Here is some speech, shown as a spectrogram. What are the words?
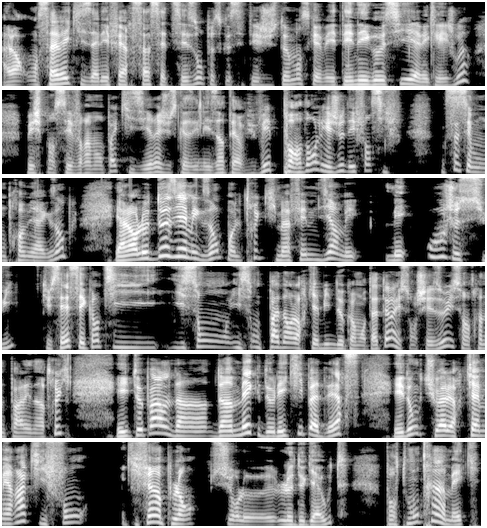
Alors on savait qu'ils allaient faire ça cette saison parce que c'était justement ce qui avait été négocié avec les joueurs, mais je pensais vraiment pas qu'ils iraient jusqu'à les interviewer pendant les jeux défensifs. Donc ça c'est mon premier exemple. Et alors le deuxième exemple, moi le truc qui m'a fait me dire mais mais où je suis Tu sais, c'est quand ils, ils sont pas dans leur cabine de commentateur, ils sont chez eux, ils sont en train de parler d'un truc et ils te parlent d'un mec de l'équipe adverse et donc tu as leurs caméras qui font qui fait un plan sur le le dugout pour te montrer un mec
